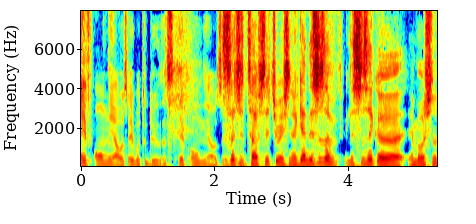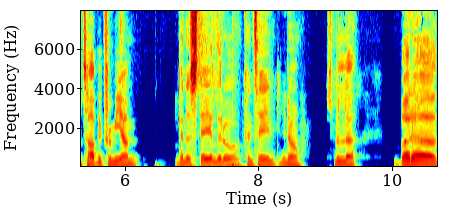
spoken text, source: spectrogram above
if only I was able to do this. If only I was able such to. a tough situation. Again, this is a this is like a emotional topic for me. I'm gonna stay a little contained, you know. Bismillah. But uh,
